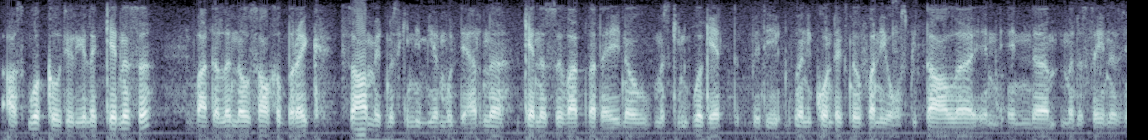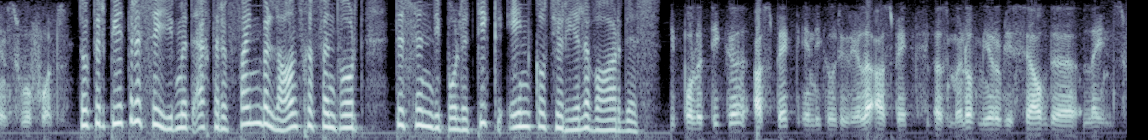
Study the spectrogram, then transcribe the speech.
as ook kulturele kennisse wat hulle nou sal gebruik saam met miskien die meer moderne kennisse wat wat hy nou miskien ook het met die in die konteks nou van die hospitale en en uh, medisyne en so voort. Dr Petrus sê hier moet egter 'n fyn balans gevind word tussen die politiek en kulturele waardes. Die politieke aspek en die kulturele aspek is min of meer op dieselfde lyns.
